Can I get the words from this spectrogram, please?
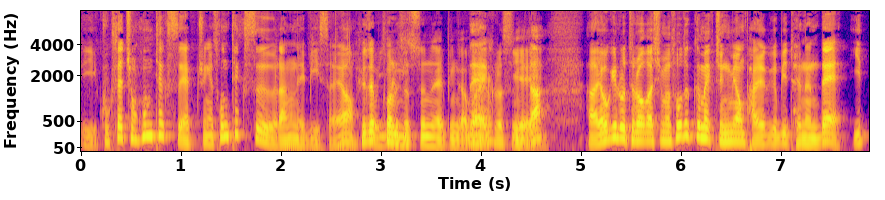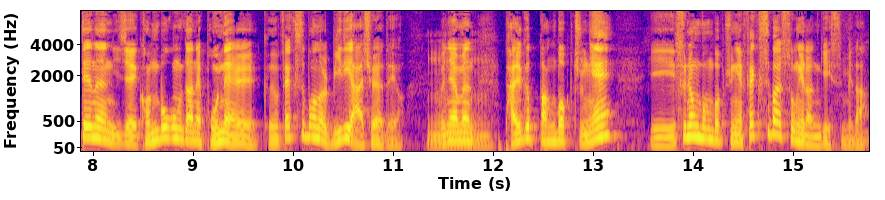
이 국세청 홈택스 앱 중에 손택스라는 앱이 있어요. 휴대폰에서 뭐 쓰는 앱인가 봐요. 네, 그렇습니다. 아, 여기로 들어가시면 소득금액 증명 발급이 되는데 이때는 이제 건보공단에 보낼 그 팩스 번호를 미리 아셔야 돼요. 왜냐하면 음. 발급 방법 중에 이 수령 방법 중에 팩스 발송이라는 게 있습니다.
